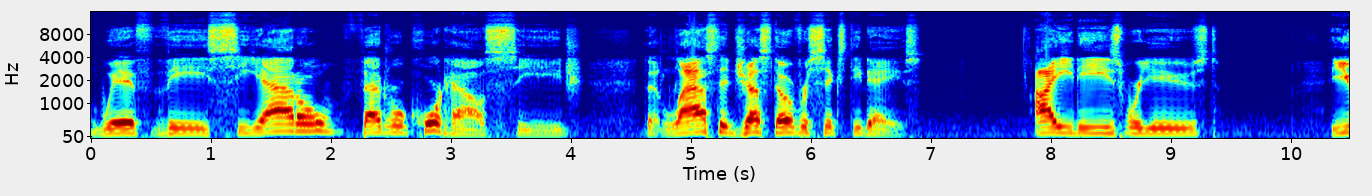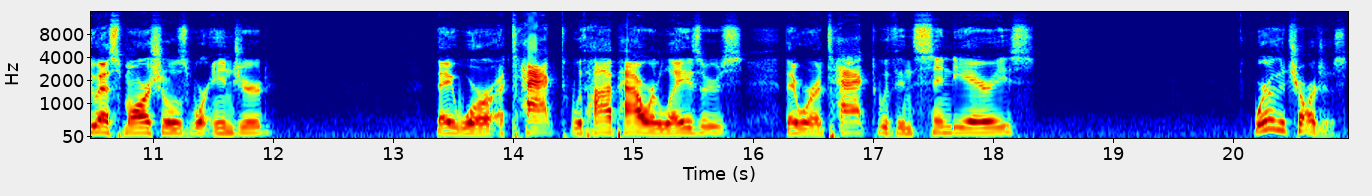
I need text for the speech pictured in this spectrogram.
with the Seattle federal courthouse siege that lasted just over 60 days. IEDs were used, U.S. Marshals were injured, they were attacked with high power lasers, they were attacked with incendiaries. Where are the charges?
